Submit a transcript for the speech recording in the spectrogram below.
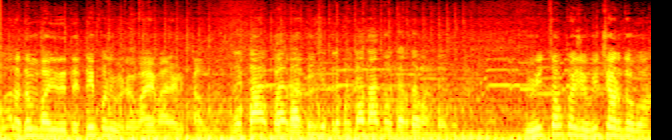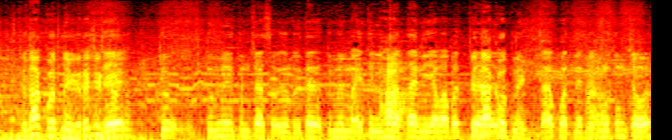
मला दमबाजी देते ते पण व्हिडिओ आहे माझ्याकडे कालचा नाही काय काय काय तीनशे त्रेपन्न काय दाखल करता म्हणताय ते? मी चौकशी विचारतो बा ते दाखवत नाही जे रजिस्टर तु- तुम्ही तुमच्या संवेदनरित्या तुम्ही माहिती विचारताय आणि याबाबत ते दाखवत नाही. दाखवत नाही त्यामुळे तुमच्यावर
